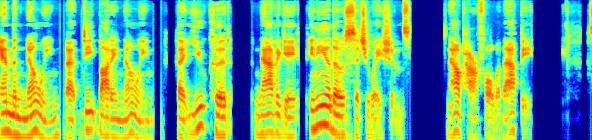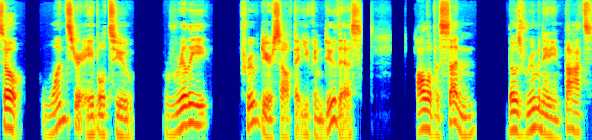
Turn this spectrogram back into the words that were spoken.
and the knowing, that deep body knowing that you could navigate any of those situations. And how powerful would that be? So, once you're able to really prove to yourself that you can do this, all of a sudden, those ruminating thoughts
